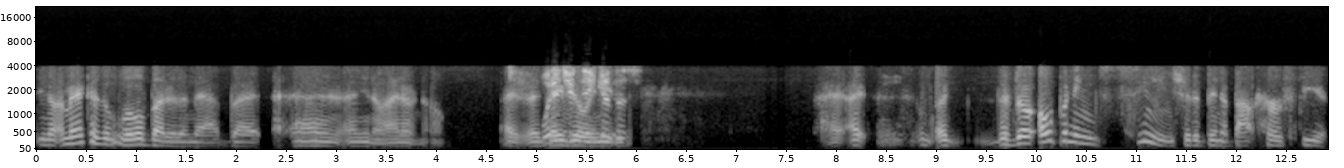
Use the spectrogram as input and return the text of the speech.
you know America's a little better than that, but uh, uh, you know I don't know. I, I- what did you really think of this? I, I uh, the the opening scene should have been about her fear.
